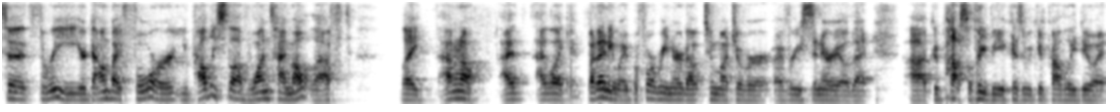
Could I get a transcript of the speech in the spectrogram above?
to three. You're down by four. You probably still have one timeout left. Like I don't know. I I like it. But anyway, before we nerd out too much over every scenario that uh, could possibly be, because we could probably do it.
